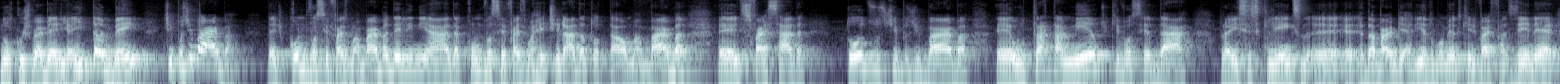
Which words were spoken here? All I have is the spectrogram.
no curso de barbearia. E também tipos de barba. Né, de como você faz uma barba delineada, como você faz uma retirada total, uma barba é, disfarçada, todos os tipos de barba, é, o tratamento que você dá para esses clientes é, da barbearia, do momento que ele vai fazer né,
